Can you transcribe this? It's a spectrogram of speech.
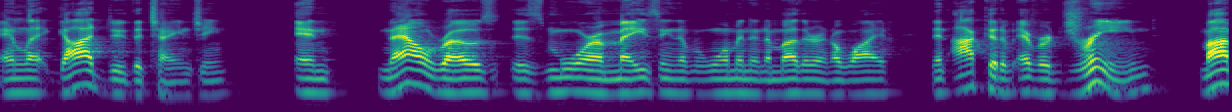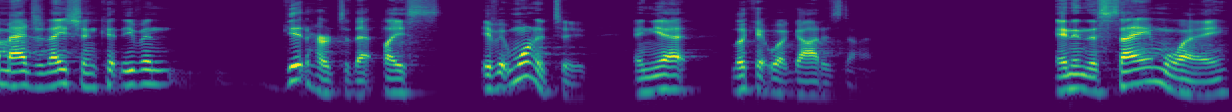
and let God do the changing. And now Rose is more amazing of a woman and a mother and a wife than I could have ever dreamed. My imagination couldn't even get her to that place if it wanted to. And yet, look at what God has done. And in the same way,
